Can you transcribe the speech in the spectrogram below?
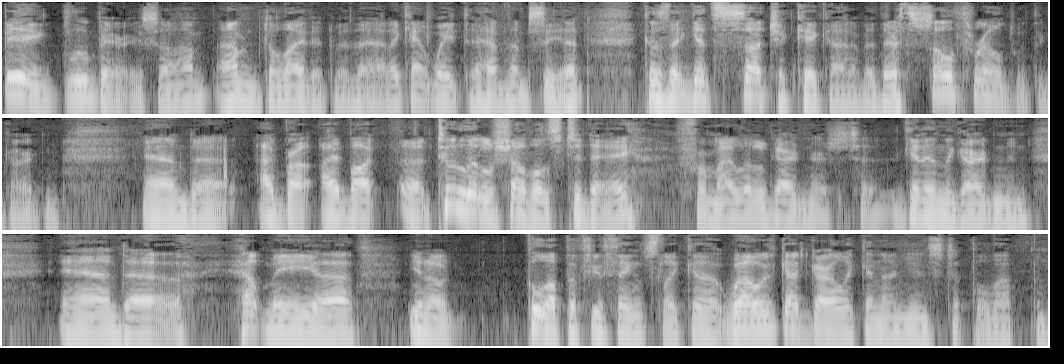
big blueberries. So I'm I'm delighted with that. I can't wait to have them see it because they get such a kick out of it. They're so thrilled with the garden. And uh, I brought I bought uh, two little shovels today for my little gardeners to get in the garden and and uh, help me, uh, you know, pull up a few things like, uh, well, we've got garlic and onions to pull up, and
